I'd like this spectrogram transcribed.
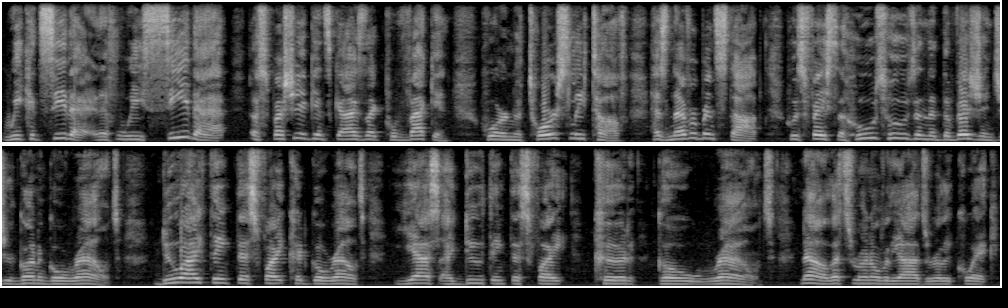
We could see that. And if we see that, especially against guys like Povetkin, who are notoriously tough, has never been stopped, who's faced the who's who's in the divisions you're going to go rounds. Do I think this fight could go rounds? Yes, I do think this fight could go rounds. Now, let's run over the odds really quick.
